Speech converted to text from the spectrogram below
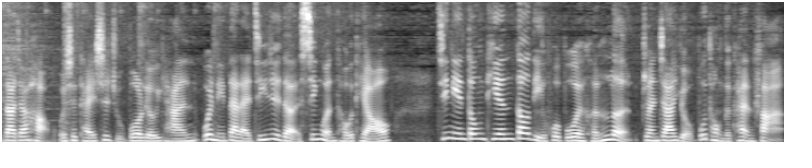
大家好，我是台视主播刘一涵，为您带来今日的新闻头条。今年冬天到底会不会很冷？专家有不同的看法。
